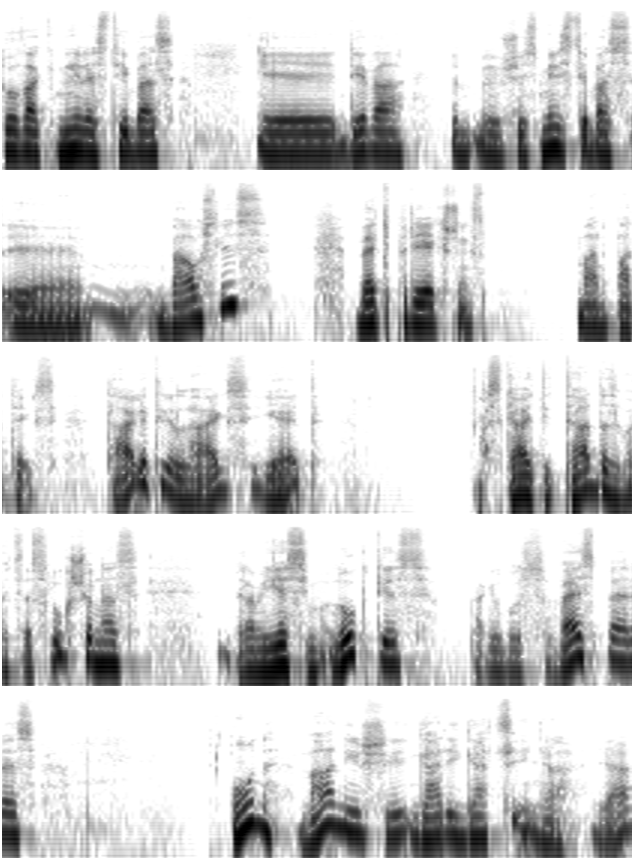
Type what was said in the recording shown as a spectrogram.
tuvāk mīlestības, e, dieva šis mīlestības e, bauslis, bet priekšnieks man pateiks, Tagad ir laiks iet, skaitīt tādas vai citas lūkšanas, piemēram, iesim lūgties, tagad būs vesperes, un man ir šī garīgā cīņa, ja?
